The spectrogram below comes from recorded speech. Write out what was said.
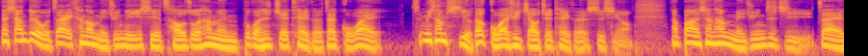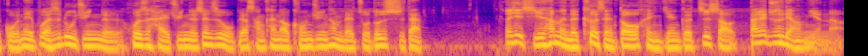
那相对我在看到美军的一些操作，他们不管是 JTAG 在国外。因为他们其实有到国外去教 JTAC 的事情哦，那当然像他们美军自己在国内，不管是陆军的或是海军的，甚至我比较常看到空军他们在做，都是实弹，而且其实他们的课程都很严格，至少大概就是两年呢。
